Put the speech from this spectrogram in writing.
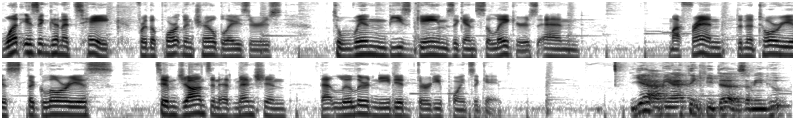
what is it going to take for the Portland Trailblazers to win these games against the Lakers. And my friend, the notorious, the glorious Tim Johnson, had mentioned that Lillard needed 30 points a game. Yeah, I mean, I think he does. I mean, who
